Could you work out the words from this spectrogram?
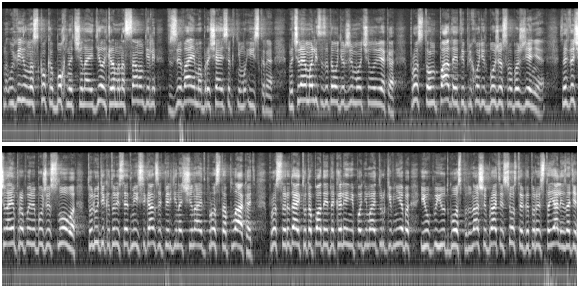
увидел, насколько Бог начинает делать, когда мы на самом деле взываем, обращаемся к Нему искренне. Мы начинаем молиться за того держимого человека. Просто он падает и приходит Божье освобождение. Знаете, начинаем проповедовать Божье Слово, то люди, которые стоят мексиканцы впереди, начинают просто плакать, просто рыдать. Кто-то падает на колени, поднимает руки в небо и упоют Господу. Наши братья и сестры, которые стояли, знаете,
